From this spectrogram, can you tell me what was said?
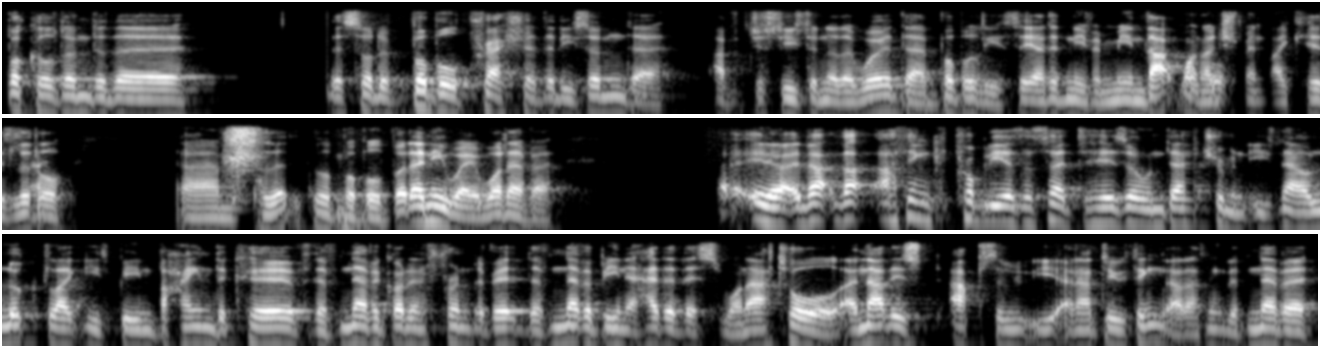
buckled under the the sort of bubble pressure that he's under. I've just used another word there, bubble. You see, I didn't even mean that one. I just meant like his little um, political bubble. But anyway, whatever. Uh, You know, that, that I think probably, as I said, to his own detriment, he's now looked like he's been behind the curve. They've never got in front of it. They've never been ahead of this one at all. And that is absolutely, and I do think that. I think they've never,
